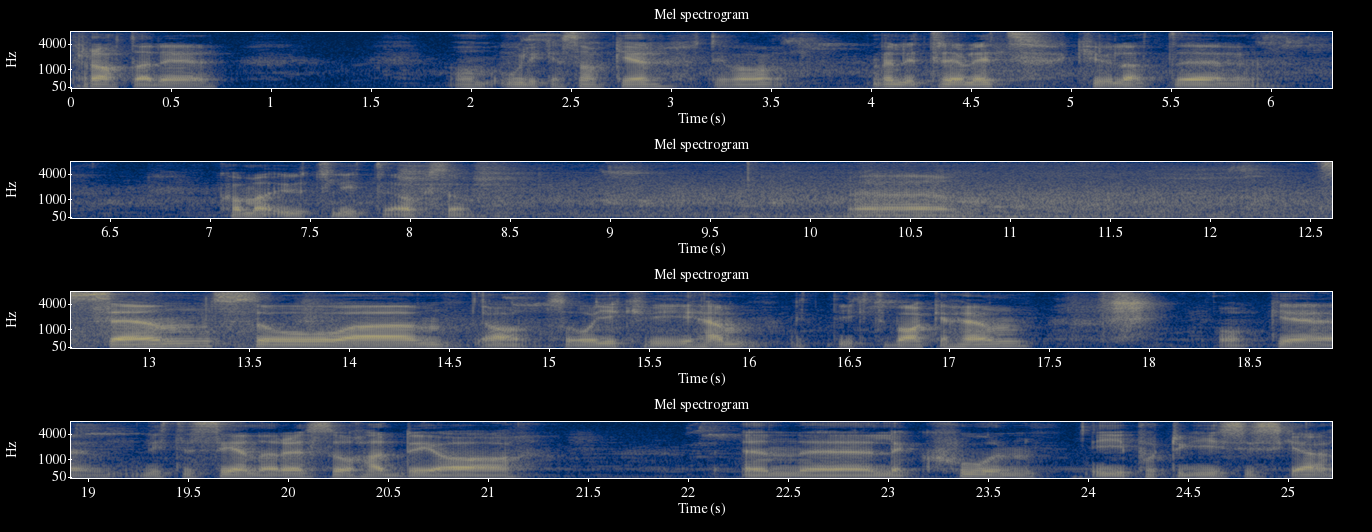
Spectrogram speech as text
pratade om olika saker. Det var väldigt trevligt. Kul att komma ut lite också. Ehm, Sen så, ehm, ja, så gick vi hem, vi gick tillbaka hem. Och eh, lite senare så hade jag en eh, lektion i portugisiska.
